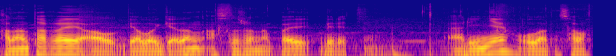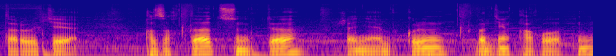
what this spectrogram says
қанат ағай ал биологиядан асылжан апай беретін. Әрине олардың сабақтары өте қызықты түсінікті және бүкілін бірден қабылдатын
